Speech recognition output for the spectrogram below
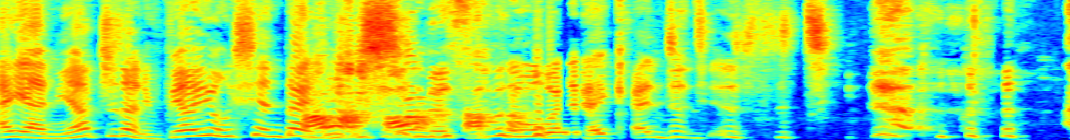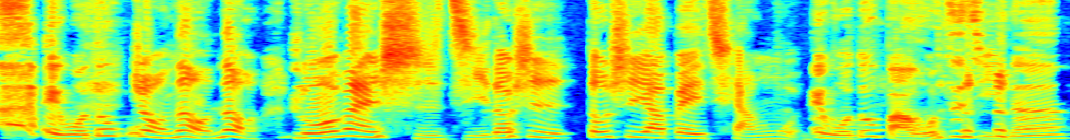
哎呀，你要知道，你不要用现代女性的思维来看这件事情。哎，我都 这种那种那种罗曼史籍都是都是要被强吻。哎，我都把我自己呢，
